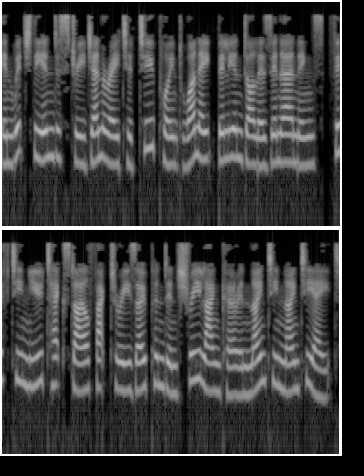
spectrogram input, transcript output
in which the industry generated $2.18 billion in earnings, 50 new textile factories opened in Sri Lanka in 1998.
